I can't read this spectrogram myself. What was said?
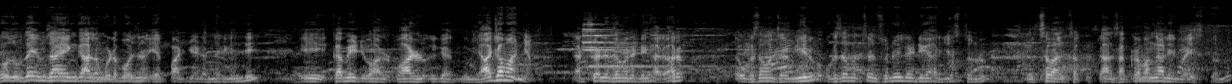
రోజు ఉదయం సాయంకాలం కూడా భోజనం ఏర్పాటు చేయడం జరిగింది. ఈ కమిటీ వాళ్ళు వాళ్ళు ఇక యాజమాన్యం లక్ష్మణ రెడ్డి గారు గారు ఒక సంవత్సరం మీరు ఒక సంవత్సరం సునీల్ రెడ్డి గారు చేస్తున్నారు ఉత్సవాలు చాలా సక్రమంగా నిర్వహిస్తున్నారు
